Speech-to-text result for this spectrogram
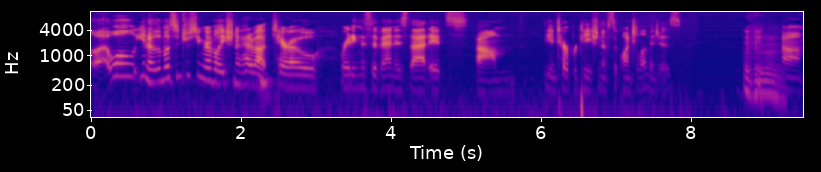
uh, Well, you know, the most interesting revelation I've had about tarot writing this event is that it's um the interpretation of sequential images. Mhm. Mm. Um,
